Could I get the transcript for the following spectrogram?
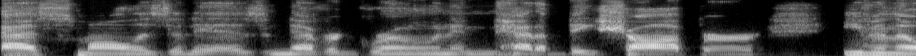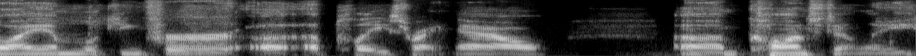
as small as it is, never grown and had a big shop, or even though I am looking for a, a place right now, um, constantly,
